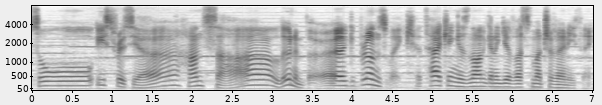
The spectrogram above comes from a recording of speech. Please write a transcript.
So, East Frisia, Hansa, Lunenburg, Brunswick. Attacking is not going to give us much of anything.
